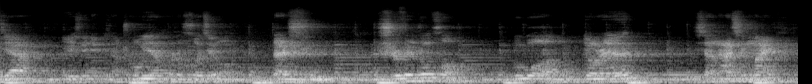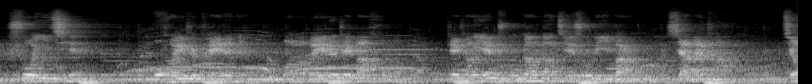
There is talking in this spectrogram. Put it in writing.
回家，也许你们想抽烟或者喝酒，但是十分钟后，如果有人想拿起麦克说一切，我会一直陪着你。我们围着这把火，这场演出刚刚结束的一半，下半场交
